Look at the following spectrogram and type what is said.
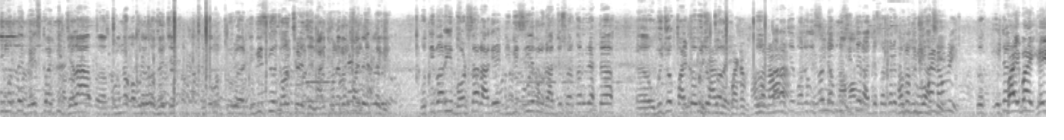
ইতিমধ্যে বেশ কয়েকটি জেলা বন্যা কবলিত হয়েছে এবং ডিবিসিও জল ছেড়েছে মাইথন এবং পঞ্চায়েত থেকে। প্রতিবারই বর্ষার আগে ডিবিসি এবং রাজ্য সরকারের একটা অভিযোগ, পাল্টা অভিযোগ চলে। রাজ্য সরকারের তো ভাই ভাই, এই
